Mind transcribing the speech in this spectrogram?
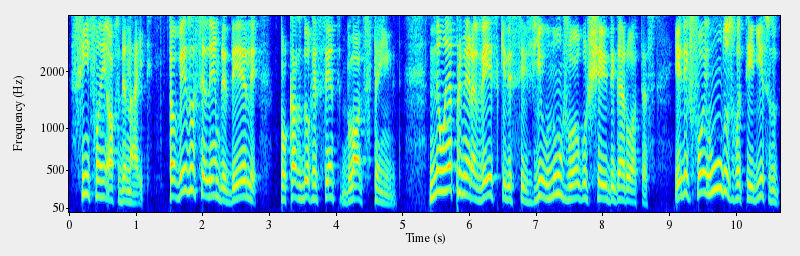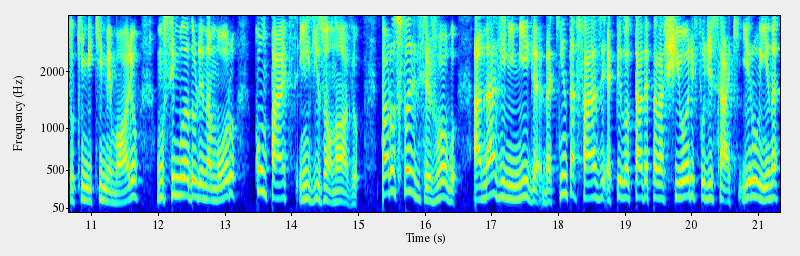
Symphony of the Night. Talvez você lembre dele por causa do recente Bloodstained. Não é a primeira vez que ele se viu num jogo cheio de garotas. Ele foi um dos roteiristas do Tokimiki Memorial, um simulador de namoro com partes em visual novel. Para os fãs desse jogo, a nave inimiga da quinta fase é pilotada pela Shiori Fujisaki, heroína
